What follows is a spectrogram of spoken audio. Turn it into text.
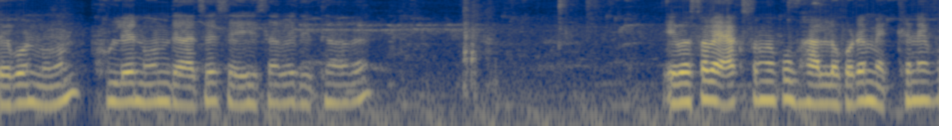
দেবো নুন, ফুলে নুন দেওয়া আছে, সেই হিসাবে দিতে হবে। এবার সব একসঙ্গে খুব ভালো করে মেখে নেব।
